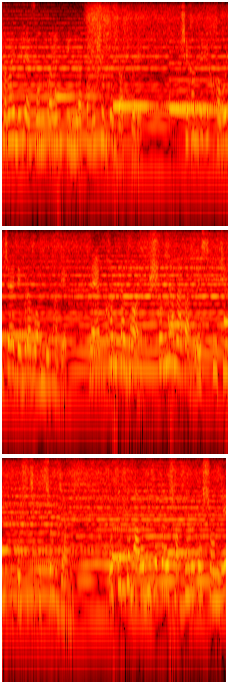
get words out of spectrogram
সবাই মিলে ফোন করেন পিংলা প্রাণী সম্পদ দপ্তরে। সেখান থেকে খবর যায় ডেবরা বন বিভাগে। প্রায় এক ঘণ্টা পর সন্ধ্যা নাগাদ রেস্কিউ টিম পশু চিকিৎসক যান অত্যন্ত মানবিকতা ও সাবধানতার সঙ্গে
